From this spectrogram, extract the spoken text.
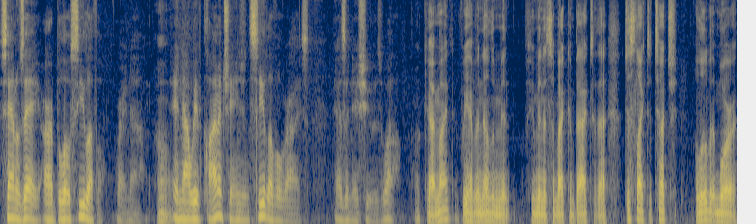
San Jose are below sea level right now. Oh. And now we have climate change and sea level rise as an issue as well. Okay, I might, if we have another min, few minutes, I might come back to that. Just like to touch a little bit more.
